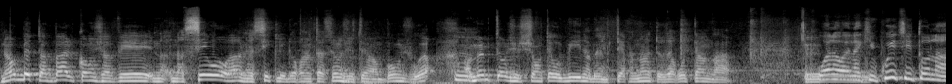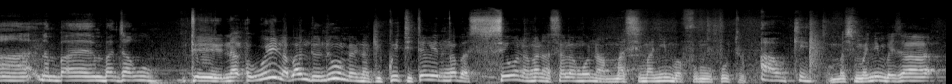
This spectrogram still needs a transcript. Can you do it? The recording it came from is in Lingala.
naobeta balle quand j'avais na, na co hein, na cycle d'orientation j'étais un bon joueur mm. en même temps je chantais obi na bainternat toza kotanga euh, wana wana na kikwiti to na, na mbanjangu te na, oui na bandundu me na kikwiti te nga baseo na nga nasala yango na masimanimba fumuputu ah, okay. masimanimba eza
